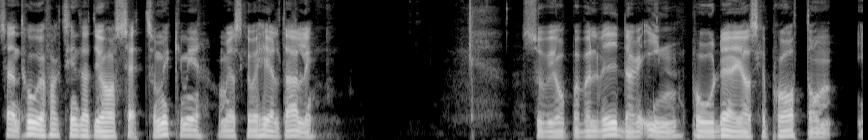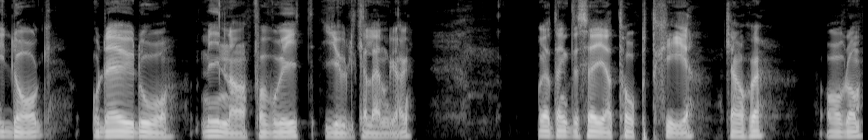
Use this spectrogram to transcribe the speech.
Sen tror jag faktiskt inte att jag har sett så mycket mer, om jag ska vara helt ärlig. Så vi hoppar väl vidare in på det jag ska prata om idag. Och det är ju då mina favoritjulkalendrar. Och jag tänkte säga topp tre, kanske, av dem.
